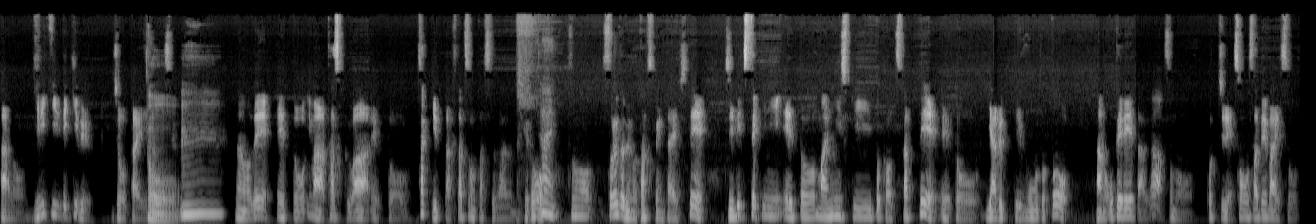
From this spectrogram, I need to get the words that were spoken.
あの、ギリギリできる状態なんですよ。なので、えっ、と、今タスクは、えっ、と、さっき言った二つのタスクがあるんだけど、はい。その、それぞれのタスクに対して、自律的に、えっ、と、まあ、認識とかを使って、えっ、と、やるっていうモードと、あの、オペレーターが、その、こっちで操作デバイスを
